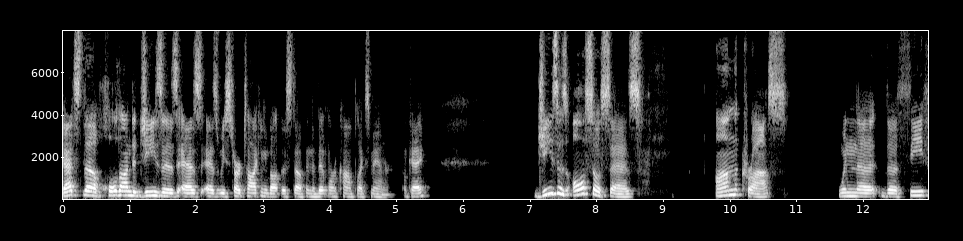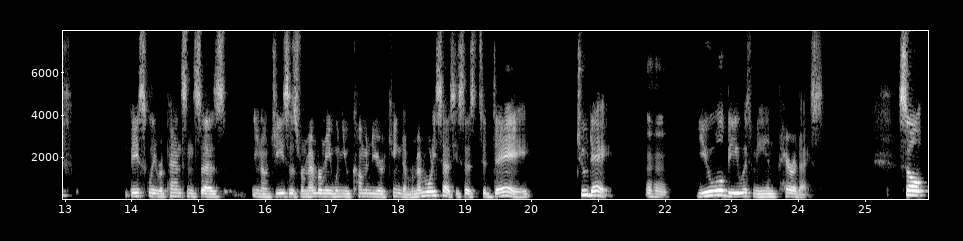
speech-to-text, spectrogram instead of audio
That's the hold on to Jesus as as we start talking about this stuff in a bit more complex manner, okay? Jesus also says on the cross when the the thief basically repents and says, you know, Jesus, remember me when you come into your kingdom. Remember what he says? He says, "Today, today hmm you will be with me in paradise. So,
